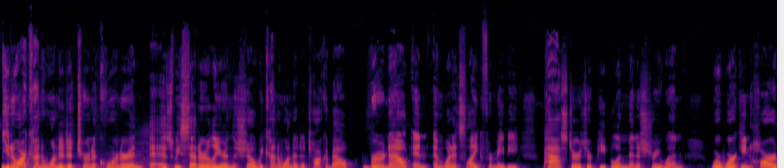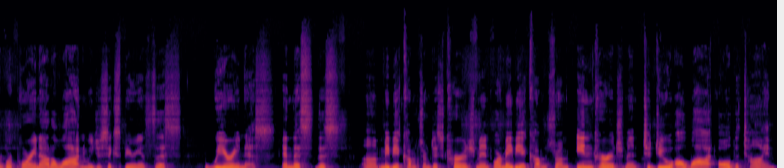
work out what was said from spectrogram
You know, I kind of wanted to turn a corner, and as we said earlier in the show, we kind of wanted to talk about burnout and and what it's like for maybe pastors or people in ministry when we're working hard, we're pouring out a lot, and we just experience this weariness and this this uh, maybe it comes from discouragement or maybe it comes from encouragement to do a lot all the time.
